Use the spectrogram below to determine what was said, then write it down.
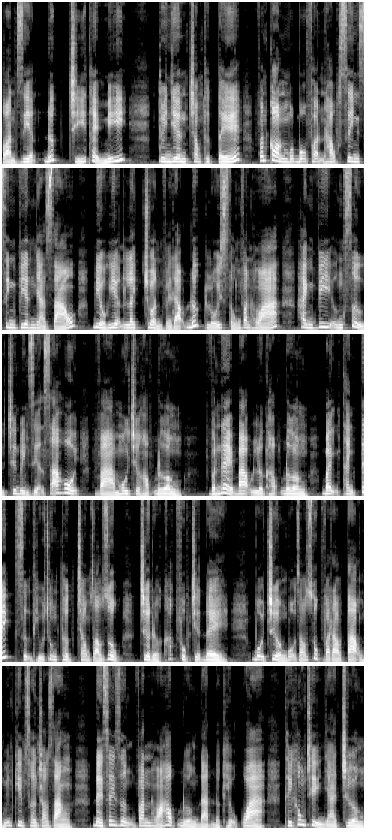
toàn diện đức trí thể Mỹ. Tuy nhiên trong thực tế, vẫn còn một bộ phận học sinh sinh viên nhà giáo biểu hiện lệch chuẩn về đạo đức, lối sống văn hóa, hành vi ứng xử trên bình diện xã hội và môi trường học đường vấn đề bạo lực học đường, bệnh thành tích, sự thiếu trung thực trong giáo dục chưa được khắc phục triệt đề. Bộ trưởng Bộ Giáo dục và Đào tạo Nguyễn Kim Sơn cho rằng, để xây dựng văn hóa học đường đạt được hiệu quả thì không chỉ nhà trường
